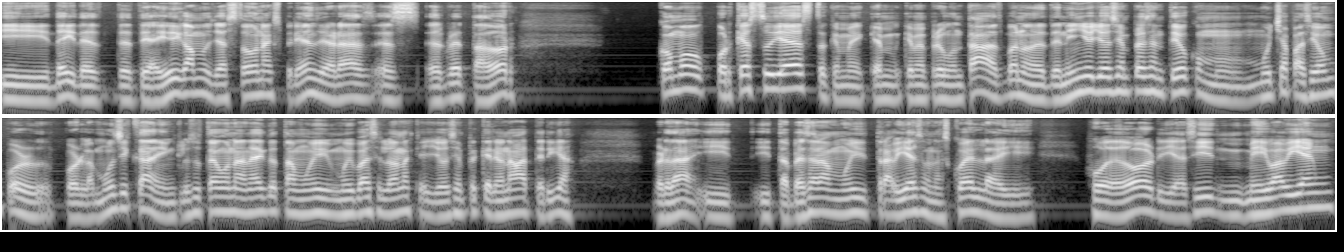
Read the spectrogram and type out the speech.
Y de, de- desde ahí, digamos, ya es toda una experiencia, ¿verdad? Es, es, es retador. ¿Cómo, ¿Por qué estudié esto? Que me, que, que me preguntabas. Bueno, desde niño yo siempre he sentido como mucha pasión por, por la música. E incluso tengo una anécdota muy, muy vacilona que yo siempre quería una batería, ¿verdad? Y, y tal vez era muy travieso en la escuela y jodedor y así. Me iba bien,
